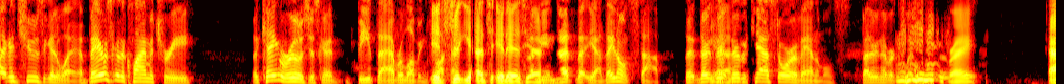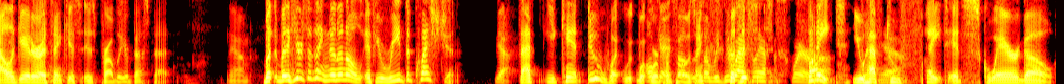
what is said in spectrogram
I, I could choose to get away. A bear's going to climb a tree. The kangaroo is just going to beat the ever loving. It's just, yeah, it's, it is. Yeah. I mean that, that. Yeah, they don't stop. They're they're, Yeah. they're, they're the castor of animals. Better never quit. right. Alligator, I think is is probably your best bet. yeah, But but here's the thing. No, no, no. If you read the question, yeah. that you can't do what we, what we're Okay, so, proposing. so we do actually have to square it up. fight. You have Yeah. to fight. It's square go.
